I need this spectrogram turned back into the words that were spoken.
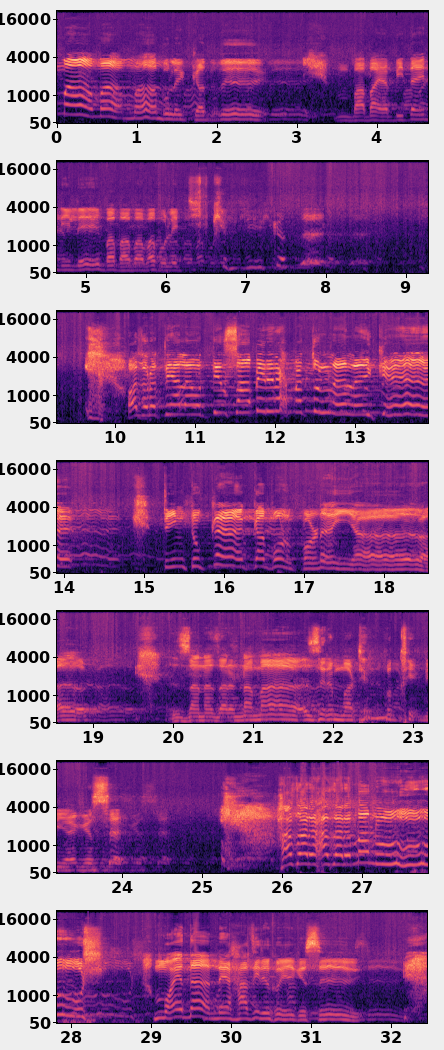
মা মা মা বলে কাঁদবে। বাবা বিদায় নিলে বাবা বাবা বলে তিন টুকরা কাপড় পড়াইয়া জানাজার নামাজের মাঠের মধ্যে নিয়ে গেছে। হাজার হাজার মানুষ ময়দানে হাজির হয়ে গেছে।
